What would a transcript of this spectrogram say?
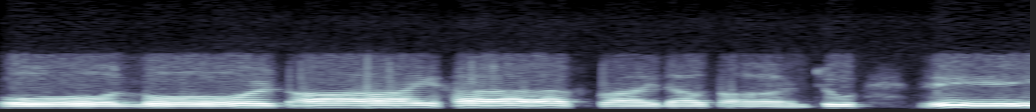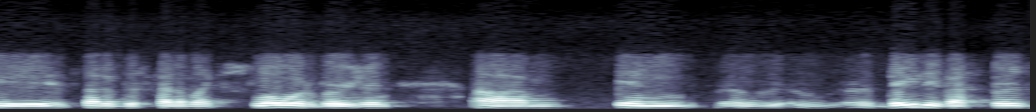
O Lord, I have cried out unto thee. Instead of this kind of like slower version, um, in uh, daily Vespers,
